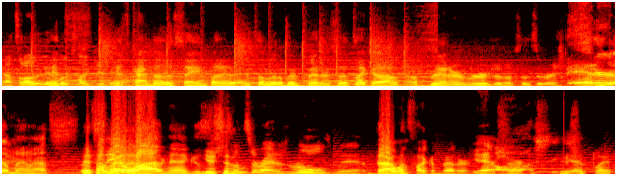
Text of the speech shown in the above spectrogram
that's what I, it It's- looks like. It, It's kind of the same, but it, it's a little bit better. So it's like a, a better version of Sunset Riders. better, oh, man. That's It's it's a a lot, man. Because you should- Sunset Riders rules, man. That one's fucking better. Yeah, for sure. oh, shit, You yeah. should play. it.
